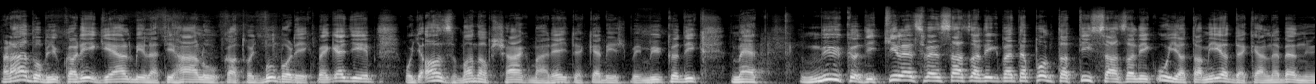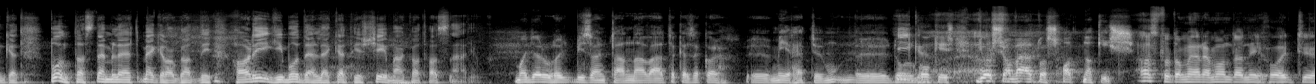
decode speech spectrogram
rádobjuk a régi elméleti hálókat, hogy buborék, meg egyéb, hogy az manapság már egyre kevésbé működik, mert működik 90%-ban, de pont a 10% újat, ami érdekelne bennünket, pont azt nem lehet megragadni, ha a régi modelleket és sémákat használjuk. Magyarul, hogy bizonytalanná váltak ezek a mérhető dolgok, Igen. és gyorsan változhatnak is. Azt tudom erre mondani, hogy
